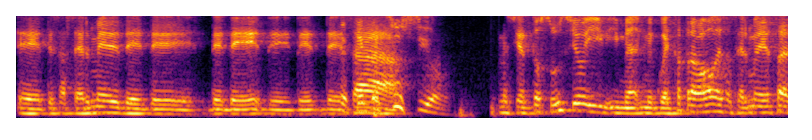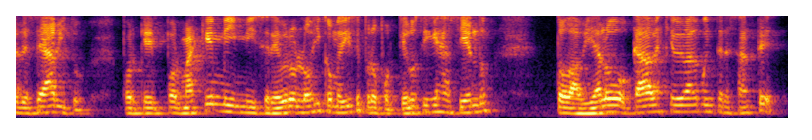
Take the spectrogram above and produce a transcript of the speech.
eh, deshacerme de, de, de, de, de, de esa... Te sientes sucio. Me siento sucio y, y me, me, cuesta trabajo deshacerme de, esa, de ese hábito, porque por más que mi, mi, cerebro lógico me dice, pero ¿por qué lo sigues haciendo? Todavía lo, cada vez que veo algo interesante,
